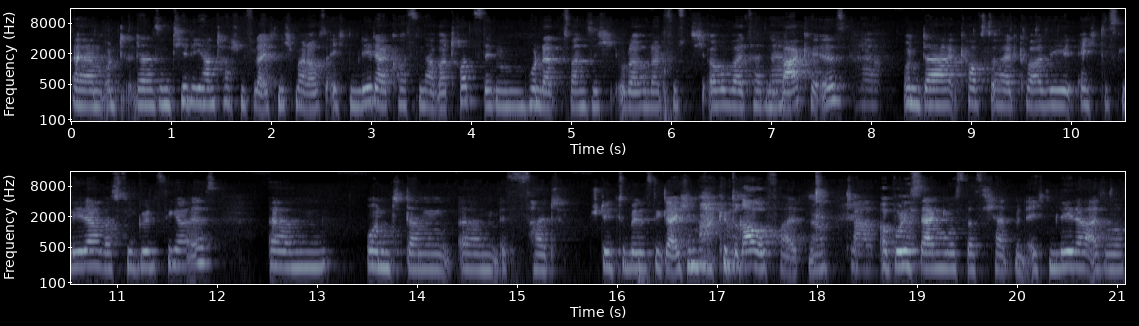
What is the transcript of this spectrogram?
Ähm, und dann sind hier die Handtaschen vielleicht nicht mal aus echtem Leder, kosten aber trotzdem 120 oder 150 Euro, weil es halt eine Ja. Marke ist. Ja. Und da kaufst du halt quasi echtes Leder, was viel günstiger ist. Ähm, und dann ähm, ist es halt steht zumindest die gleiche Marke drauf halt, ne? Klar. Obwohl ich sagen muss, dass ich halt mit echtem Leder, also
